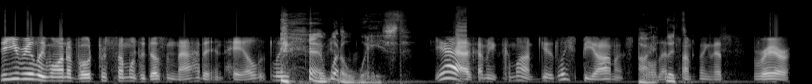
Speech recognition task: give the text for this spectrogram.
Do you really want to vote for someone who doesn't know how to inhale at least? what a waste. Yeah, I mean, come on, at least be honest. Well, right, that's let's- something that's rare.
